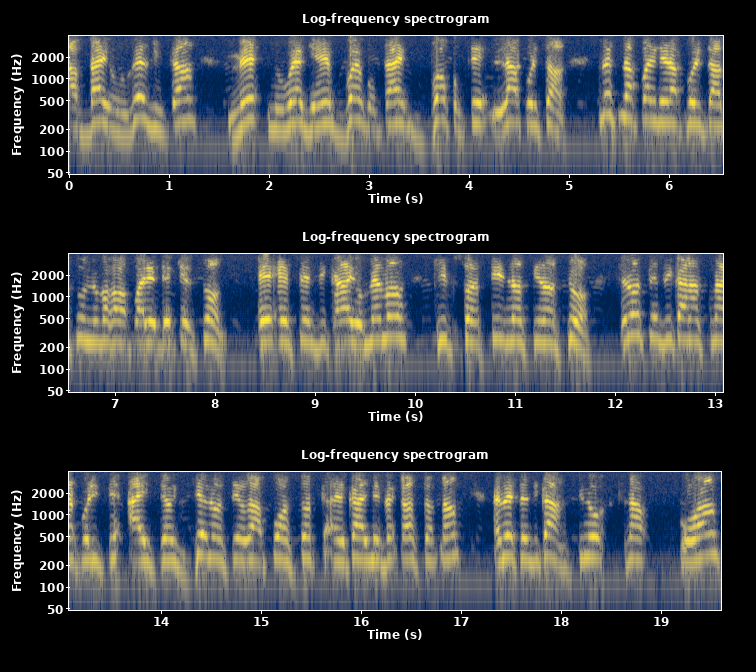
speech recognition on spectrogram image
a bay yon rezultat, men nou wè gen yon bon kontay, bon kontay la polisan. Mè si nan pale de la politasyon, nou baka pale de kesyon e syndika yo mèman ki soti nan finansyon. Selon syndika nasyonal politi Haitien, genonse rapor sot kalme 24 sot nan, mè syndika sinan kouan,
